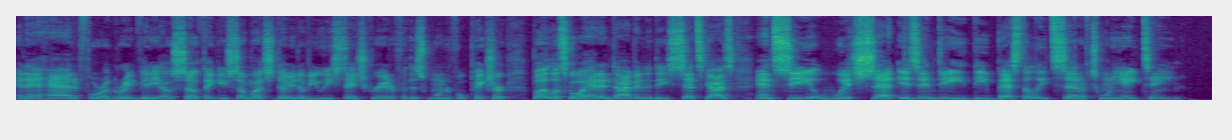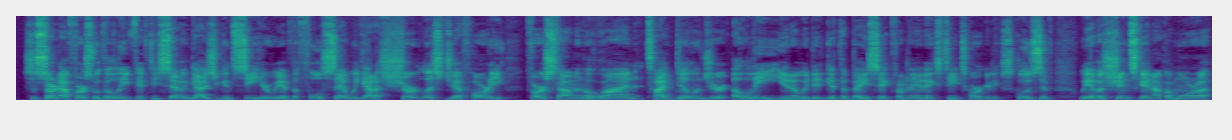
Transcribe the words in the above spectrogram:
and it had for a great video. So thank you so much, WWE Stage Creator, for this wonderful picture. But let's go ahead and dive into these sets, guys, and see which set is indeed the best best Elite set of 2018. So starting out first with Elite 57, guys, you can see here we have the full set. We got a shirtless Jeff Hardy, first time in the line, Tye Dillinger, Elite. You know, we did get the basic from the NXT Target exclusive. We have a Shinsuke Nakamura,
